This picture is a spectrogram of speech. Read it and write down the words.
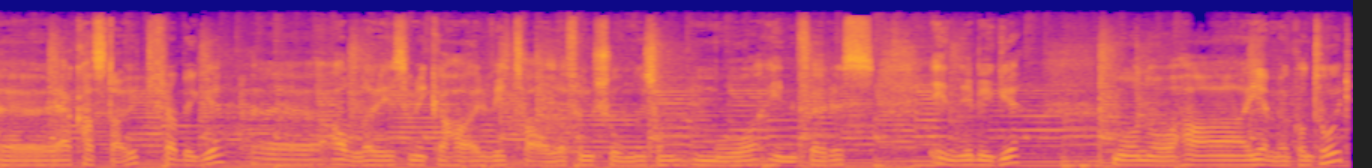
jeg er kasta ut fra bygget. Eh, Alle vi som ikke har vitale funksjoner som må innføres inne i bygget, må nå ha hjemmekontor.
